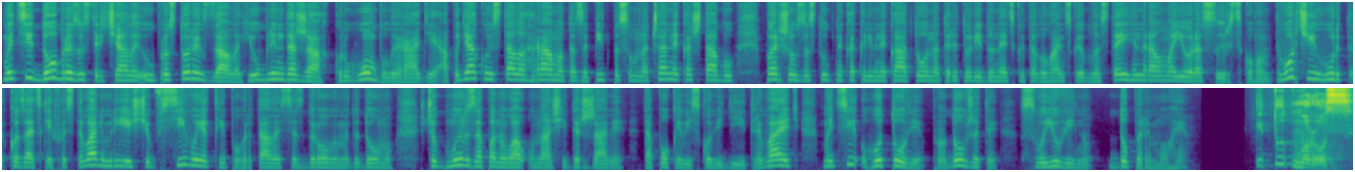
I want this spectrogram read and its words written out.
Митці добре зустрічали і у просторих залах, і у бліндажах, кругом були раді, а подякою стала грамота за підписом начальника штабу, першого заступника керівника АТО на території Донецької та Луганської областей генерал-майора Сирського. Творчий гурт «Козацький фестиваль» мріє, щоб всі вояки поверталися здоровими додому, щоб мир запанував у нашій державі. Та поки військові дії тривають, митці готові продовжити свою війну до перемоги. І тут мороз,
